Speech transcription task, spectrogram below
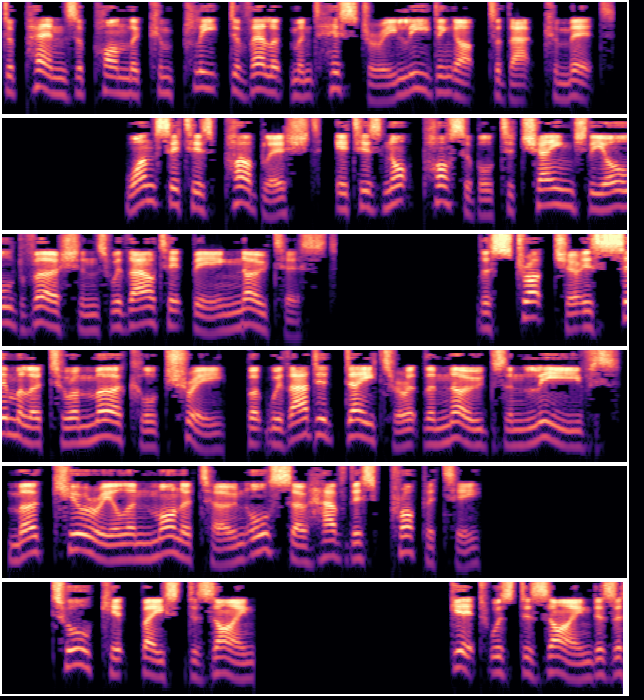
depends upon the complete development history leading up to that commit. Once it is published, it is not possible to change the old versions without it being noticed. The structure is similar to a Merkle tree, but with added data at the nodes and leaves. Mercurial and Monotone also have this property, Toolkit-based design Git was designed as a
